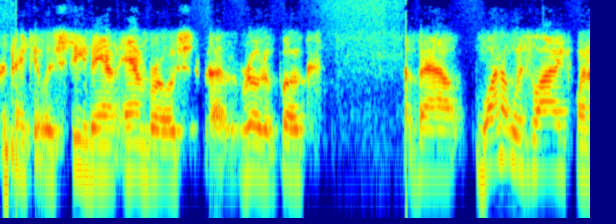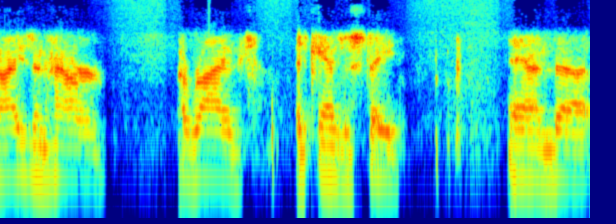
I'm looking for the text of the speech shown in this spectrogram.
I think it was Steve Am- Ambrose, uh, wrote a book about what it was like when Eisenhower arrived at Kansas State. And uh,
